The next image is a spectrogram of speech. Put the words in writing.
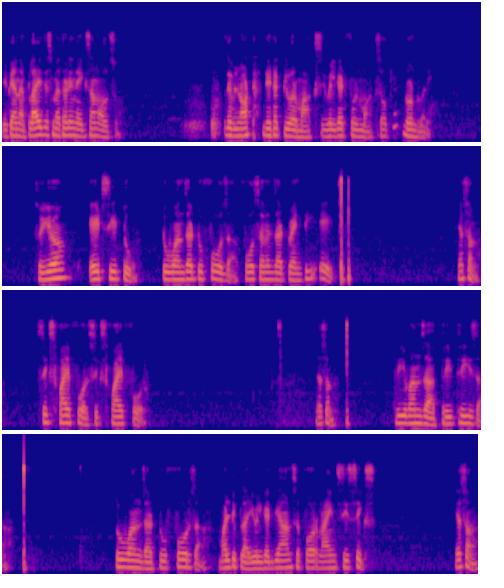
You can apply this method in exam also. They will not deduct your marks. You will get full marks okay? Don't worry. So here 8c2 2 ones are 2 fours are. 4 sevens are 28 yes or no? 654 654 yes or no 3 ones are 3 threes are. 2 ones are 2 fours are. Multiply you will get the answer for 9c6 yes or no?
